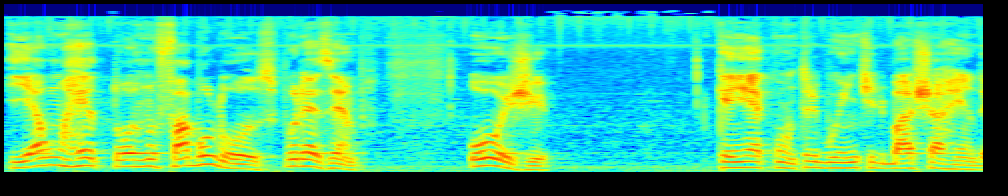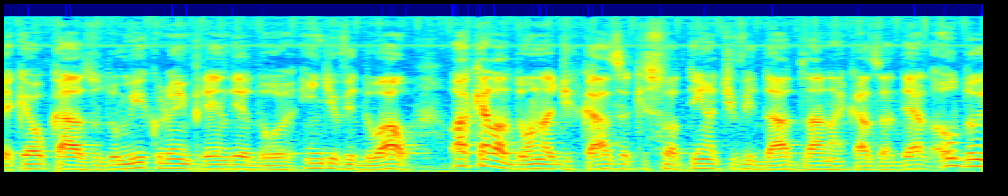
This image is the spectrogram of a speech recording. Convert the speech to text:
E é um retorno fabuloso. Por exemplo, hoje, quem é contribuinte de baixa renda, que é o caso do microempreendedor individual, ou aquela dona de casa que só tem atividade lá na casa dela, ou do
